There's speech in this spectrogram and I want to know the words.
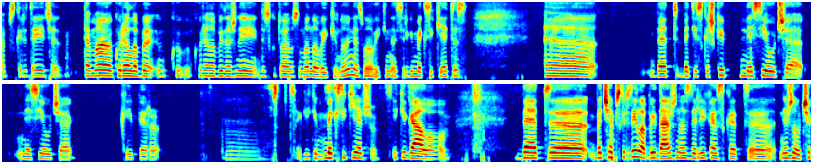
apskritai čia tema, kurią labai, kurią labai dažnai diskutuojam su mano vaikinu, nes mano vaikinas irgi meksikietis, e, bet, bet jis kažkaip nesijaučia, nesijaučia kaip ir sakykime, meksikiečių iki galo. Bet, e, bet čia apskritai labai dažnas dalykas, kad, e, nežinau, čia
